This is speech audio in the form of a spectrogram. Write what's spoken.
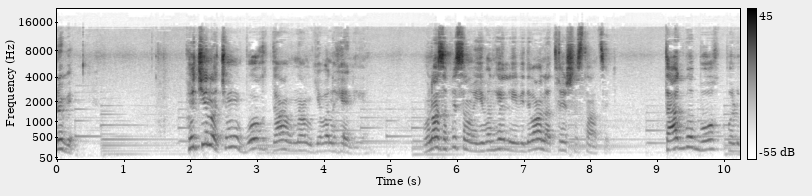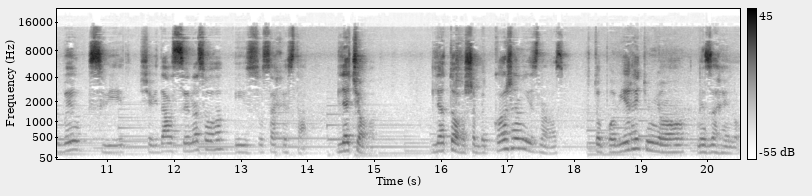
Любі. Причина, чому Бог дав нам Євангеліє. Вона записана в Євангелії від Івана 3,16. Так бо Бог полюбив світ, що віддав Сина свого Ісуса Христа. Для чого? Для того, щоб кожен із нас, хто повірить у нього, не загинув,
